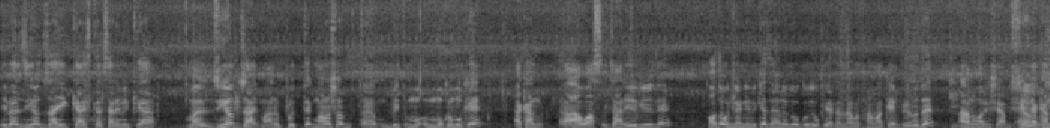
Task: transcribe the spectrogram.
এবার জিয়ত যাই আজকাল চারিমিকা জিয়ত যায় মানে প্রত্যেক মানুষের মুখে মুখে একান আওয়াজ জারি হয়ে গিয়ে যে হয়তো অন্যান্য মিকে যেন গই উকিয়াটার নাম থামা ক্যাম্পে বোধে আনোয়ার হিসাব। এলাকান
